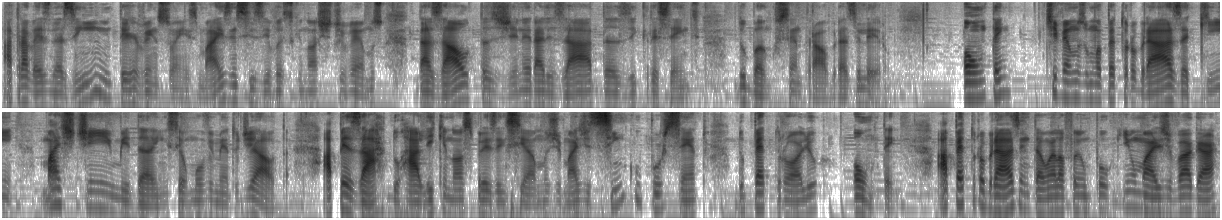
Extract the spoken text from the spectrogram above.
através das intervenções mais incisivas que nós tivemos, das altas generalizadas e crescentes do Banco Central Brasileiro. Ontem tivemos uma Petrobras aqui mais tímida em seu movimento de alta, apesar do rally que nós presenciamos de mais de 5% do petróleo ontem. A Petrobras, então, ela foi um pouquinho mais devagar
